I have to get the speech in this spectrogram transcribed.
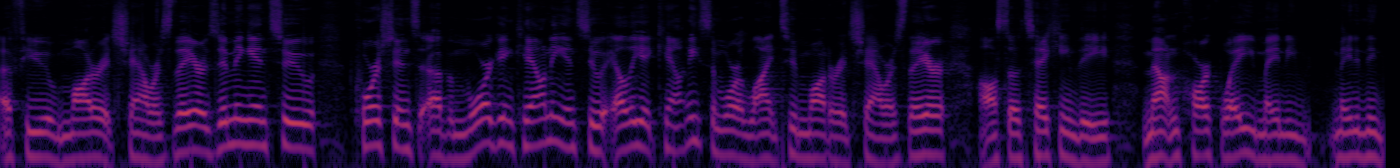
A a few moderate showers there. Zooming into portions of Morgan County into Elliott County, some more light to moderate showers there. Also taking the Mountain Parkway, you may need, may need,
